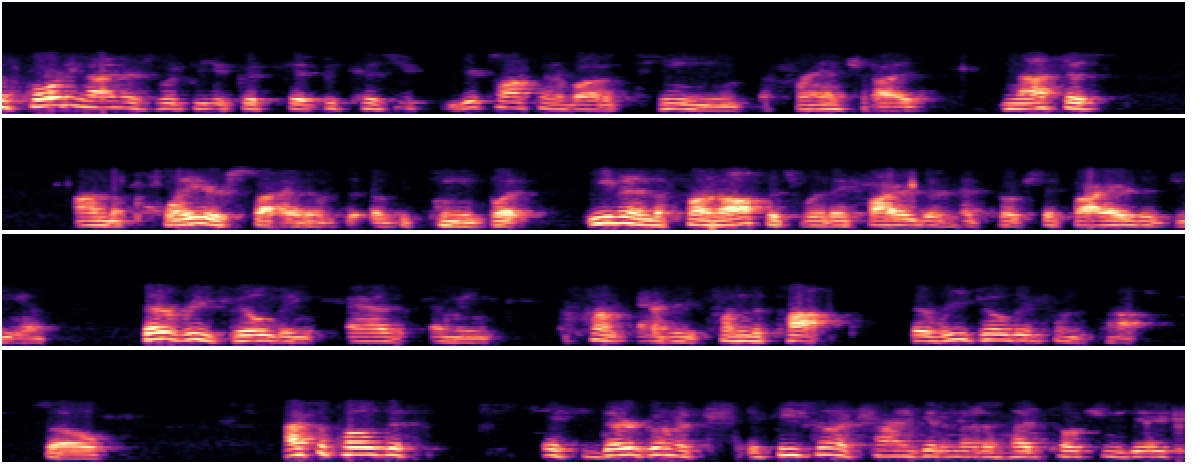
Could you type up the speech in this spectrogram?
the 49ers would be a good fit because you, you're talking about a team, a franchise, not just on the player side of the, of the team, but even in the front office where they fired their head coach, they fired their GM. They're rebuilding as I mean from every from the top. They're rebuilding from the top. So I suppose if if they're gonna if he's gonna try and get another head coaching gig,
